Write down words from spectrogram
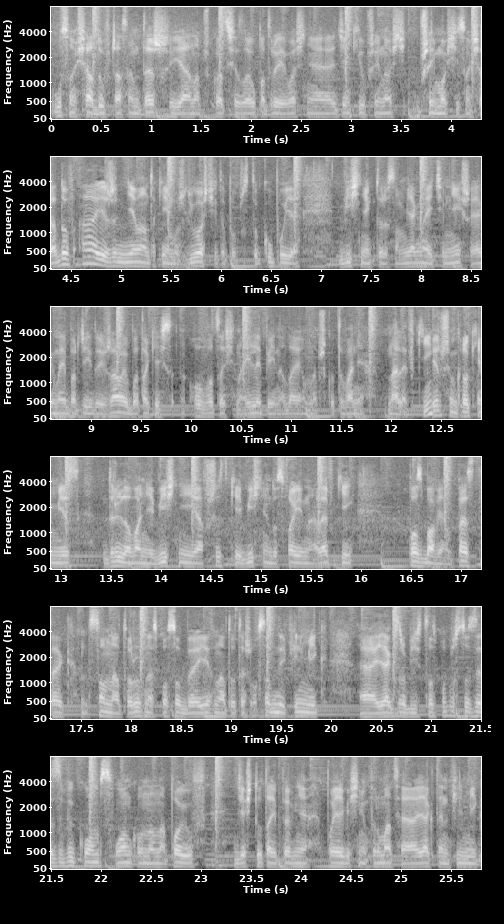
u sąsiadów czasem też. Ja na przykład się zaopatruję właśnie dzięki uprzejmości, uprzejmości sąsiadów, a jeżeli nie mam takiej możliwości, to po prostu kupuję wiśnie, które są jak najciemniejsze, jak najbardziej dojrzałe, bo takie owoce się najlepiej nadają na przygotowanie nalewki. Pierwszym krokiem jest drylowanie wiśni. Ja wszystkie wiśnie do swojej nalewki pozbawiam pestek. Są na to różne sposoby, jest na to też osobny filmik, e, jak zrobić to po prostu ze zwykłą słomką na napojów. Gdzieś tutaj pewnie pojawi się informacja, jak ten filmik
